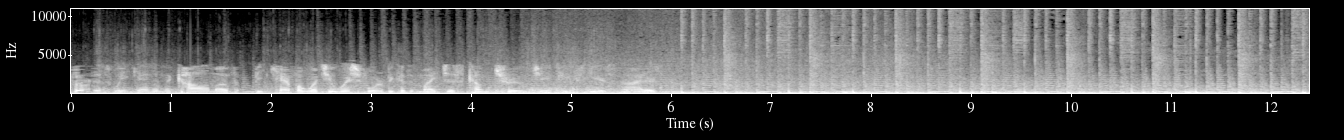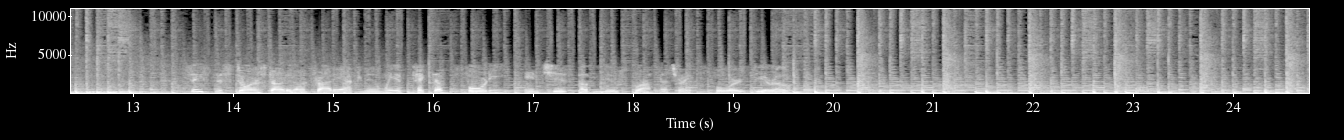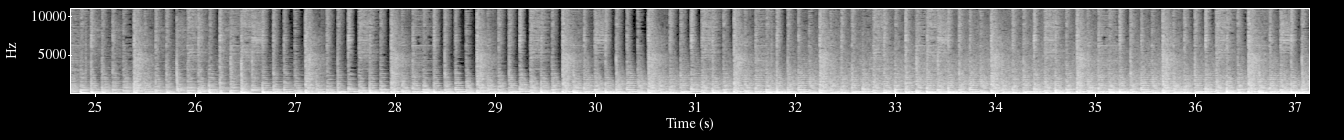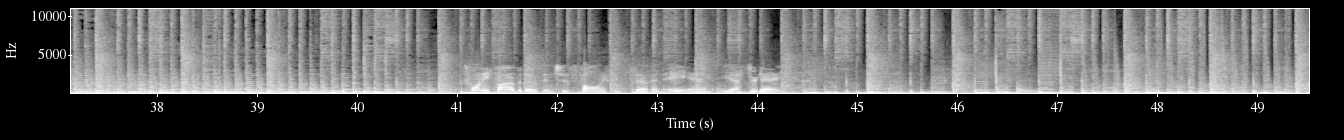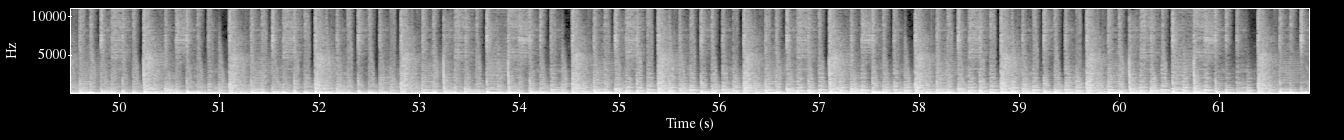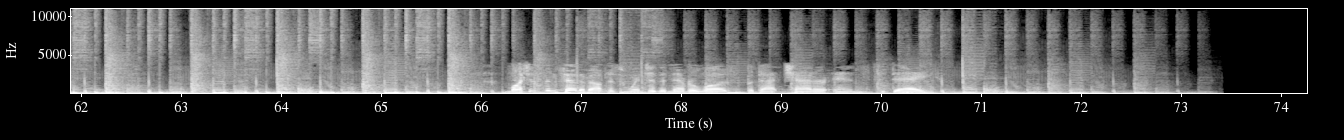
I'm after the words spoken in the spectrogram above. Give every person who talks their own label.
Speaker 1: put this weekend in the column of be careful what you wish for because it might just come true, Jay Peak Skiers and Riders. Since the storm started on Friday afternoon, we have picked up 40 inches of new fluff. That's right, 4-0. 25 of those inches falling from 7 a.m. yesterday. Much has been said about this winter that never was, but that chatter ends today.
